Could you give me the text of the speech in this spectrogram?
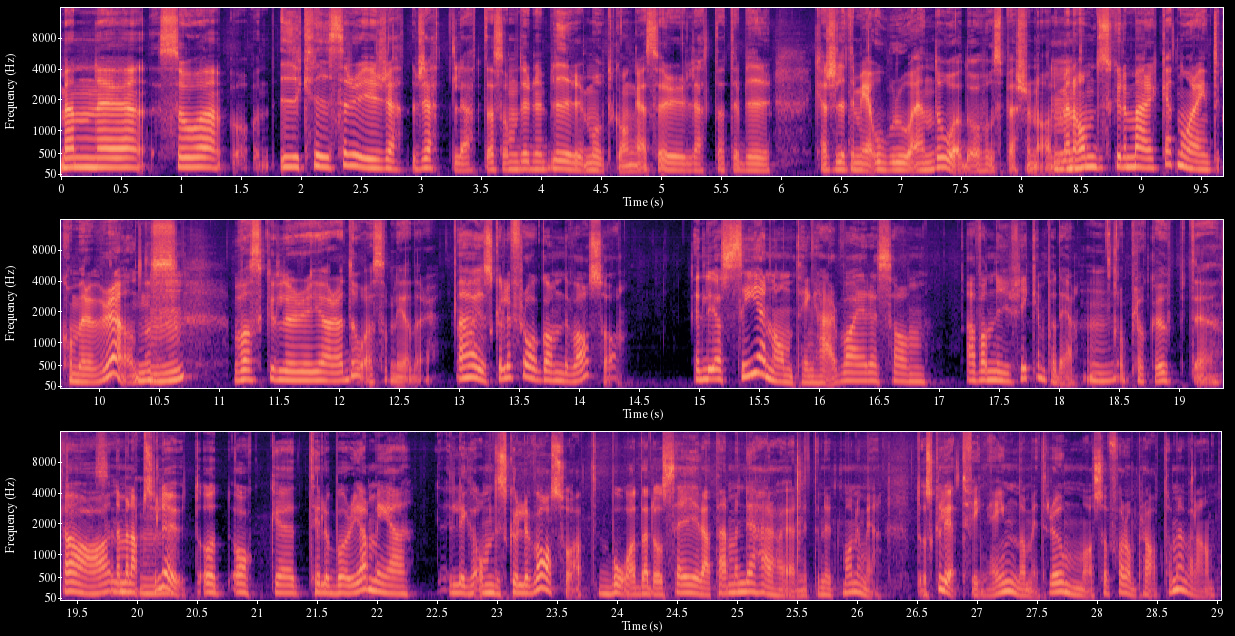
Men eh, så i kriser är det ju rätt, rätt lätt, alltså om det nu blir motgångar så är det lätt att det blir kanske lite mer oro ändå då hos personal. Men om du skulle märka att några inte kommer överens, vad skulle du göra då som ledare? Ja, jag skulle fråga om det var så. Eller jag ser någonting här, vad är det som att vara nyfiken på det. Mm, och plocka upp det. Ja, nej men absolut. Mm. Och, och eh, till att börja med, liksom, om det skulle vara så att båda då säger att men det här har jag en liten utmaning med. Då skulle jag tvinga in dem i ett rum och så får de prata med varandra.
